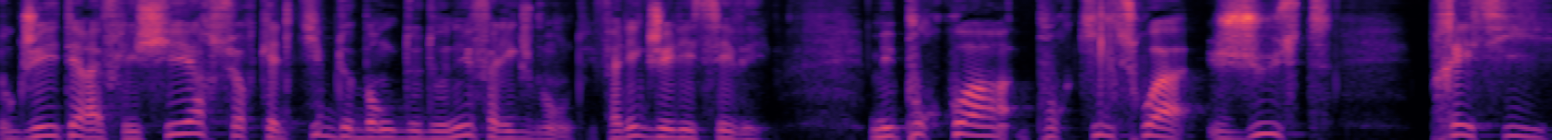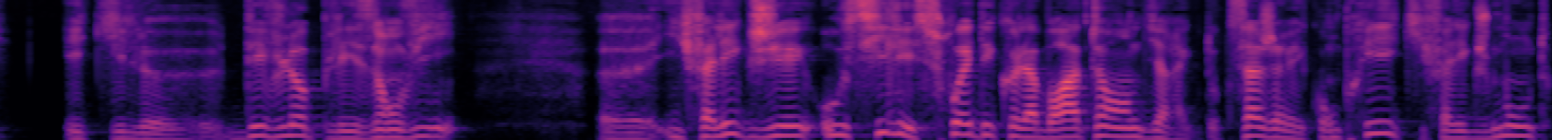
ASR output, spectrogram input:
Donc j'ai été réfléchir sur quel type de banque de données fallait que je monte. Il fallait que j'ai les CV. Mais pourquoi Pour qu'ils soient justes, précis et qu'ils euh, développent les envies, euh, il fallait que j'ai aussi les souhaits des collaborateurs en direct. Donc ça, j'avais compris qu'il fallait que je monte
